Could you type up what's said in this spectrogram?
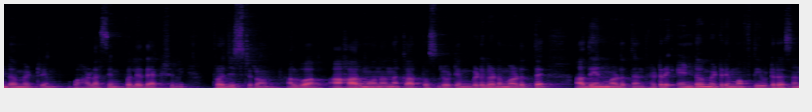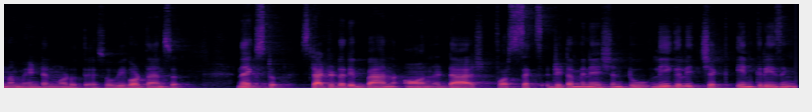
endometrium ಬಹಳ ಸಿಂಪಲ್ ಇದೆ ಆ್ಯಕ್ಚುಲಿ ಪ್ರೊಜೆಸ್ಟಿರಾನ್ ಅಲ್ವಾ? ಆ ಹಾರ್ಮೋನನ್ನು ಕಾರ್ಪಸ್ ಲೂಟಿಯಮ್ ಬಿಡುಗಡೆ ಮಾಡುತ್ತೆ. ಅದೇನು ಮಾಡುತ್ತೆ ಅಂತ ಹೇಳಿದ್ರೆ ಎಂಡೋಮೆಟ್ರಿಯಮ್ ಆಫ್ ದಿ ಯುಟರಸನ್ನು ಮೇಂಟೈನ್ ಮಾಡುತ್ತೆ. So we got the answer next statutory ban on dash for sex determination to legally check increasing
